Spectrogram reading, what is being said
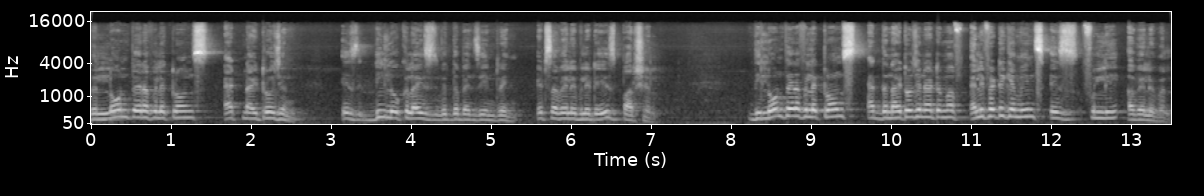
the lone pair of electrons at nitrogen is delocalized with the benzene ring. Its availability is partial. The lone pair of electrons at the nitrogen atom of aliphatic amines is fully available.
